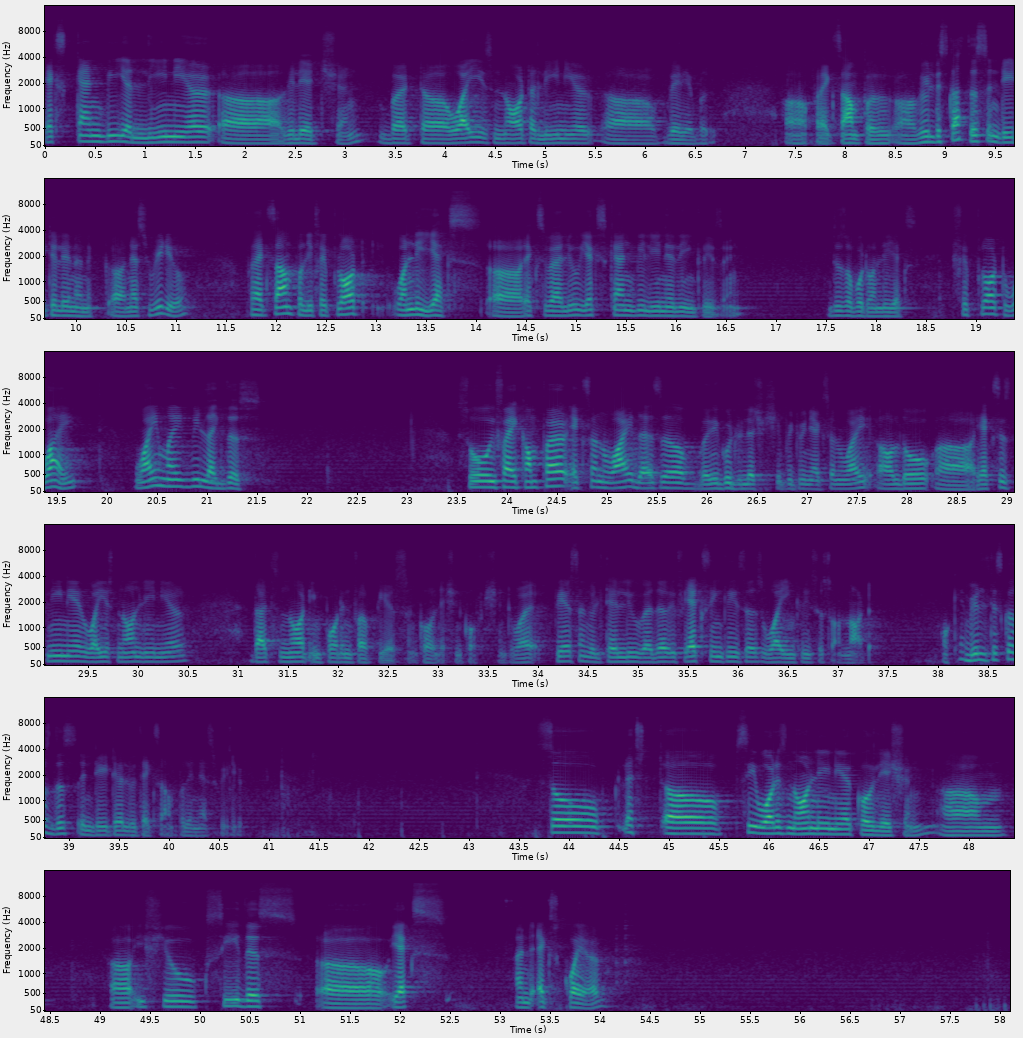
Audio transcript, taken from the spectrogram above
x can be a linear uh, relation, but uh, y is not a linear uh, variable. Uh, for example, uh, we will discuss this in detail in a next video. For example, if I plot only x, x value x can be linearly increasing, this is about only x. If I plot y, y might be like this so, if I compare x and y there is a very good relationship between x and y although uh, x is linear y is non-linear that is not important for Pearson correlation coefficient. Why Pearson will tell you whether if x increases y increases or not. Okay. We will discuss this in detail with example in next video. So, let us uh, see what is non-linear correlation. Um, uh, if you see this uh, x and x square.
